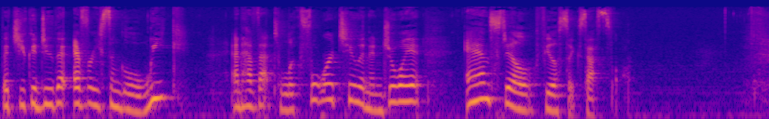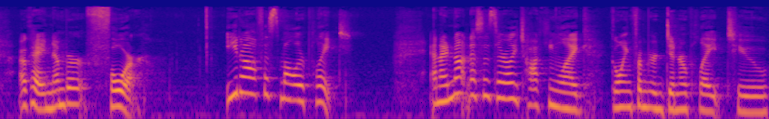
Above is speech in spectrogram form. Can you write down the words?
that you could do that every single week and have that to look forward to and enjoy it and still feel successful. Okay, number four, eat off a smaller plate. And I'm not necessarily talking like going from your dinner plate to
